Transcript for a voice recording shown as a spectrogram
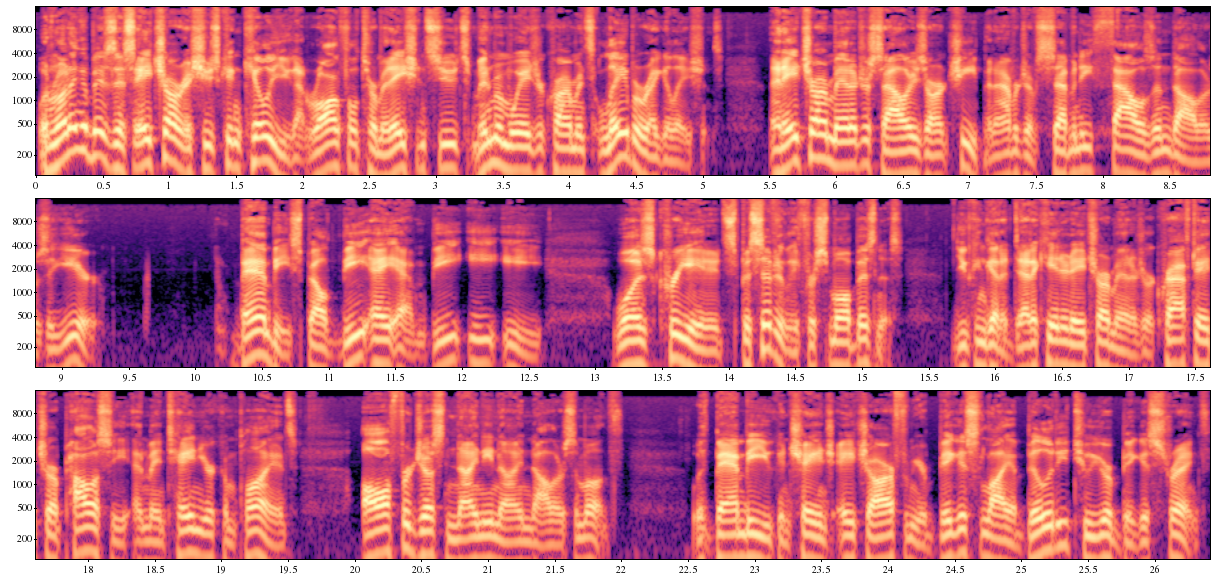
When running a business, HR issues can kill you. You got wrongful termination suits, minimum wage requirements, labor regulations. And HR manager salaries aren't cheap, an average of $70,000 a year. Bambee, spelled B A M B E E, was created specifically for small business. You can get a dedicated HR manager, craft HR policy, and maintain your compliance, all for just $99 a month. With Bambee, you can change HR from your biggest liability to your biggest strength.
